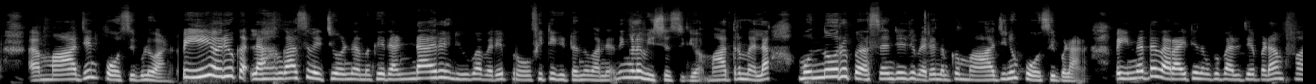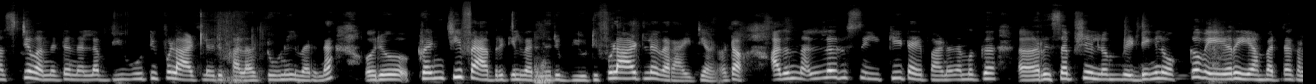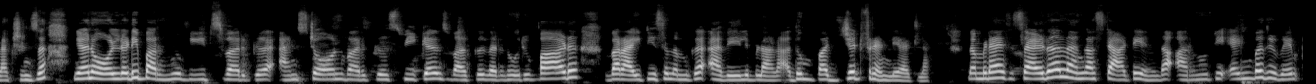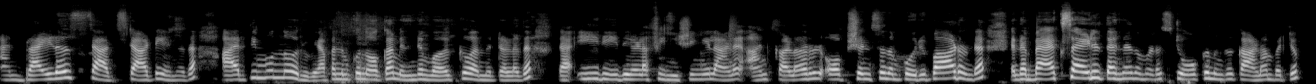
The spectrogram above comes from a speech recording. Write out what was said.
മാർജിൻ പോസിബിളും ആണ്. അപ്പൊ ഈ ഒരു ലഹങ്കാസ് വെച്ചുകൊണ്ട് നമുക്ക് രണ്ടായിരം രൂപ വരെ പ്രോഫിറ്റ് കിട്ടുമെന്ന് പറഞ്ഞാൽ നിങ്ങൾ വിശ്വസിക്കുക. മാത്രമല്ല മുന്നൂറ് പെർസെന്റേജ് വരെ നമുക്ക് മാർജിനും പോസിബിൾ ആണ്. അപ്പൊ ഇന്നത്തെ വെറൈറ്റി നമുക്ക് പരിചയപ്പെടാം. ഫസ്റ്റ് വന്നിട്ട് നല്ല ബ്യൂട്ടിഫുൾ ആയിട്ടുള്ള ഒരു കളർ ടൂണിൽ വരുന്ന ഒരു ക്രഞ്ചി ഫാബ്രിക്കിൽ വരുന്ന ഒരു ബ്യൂട്ടിഫുൾ ആയിട്ടുള്ള വെറൈറ്റി ആണ് കേട്ടോ. അത് നല്ലൊരു സിൽക്കി ടൈപ്പാണ് നമുക്ക് റിസപ്ഷനിലും വെഡിങ്ങിലും ഒക്കെ വെയർ ചെയ്യാൻ പറ്റുന്ന കളക്ഷൻസ് ഞാൻ ഓൾറെഡി പറഞ്ഞു beads work and stone work sequins work വരുന്ന ഒരുപാട് വെറൈറ്റീസ് നമുക്ക് അവൈലബിൾ ആണ്. അതും ബഡ്ജറ്റ് ഫ്രണ്ട്ലി ആയിട്ടുള്ള. നമ്മുടെ സൈഡർ ലങ്ക സ്റ്റാർട്ട് ചെയ്യുന്നത് അറുന്നൂറ്റി എൺപത് രൂപയും ആൻഡ് ബ്രൈഡൽസ് സ്റ്റാർട്ട് ചെയ്യുന്നത് ആയിരത്തി മുന്നൂറ് രൂപ. അപ്പം നമുക്ക് നോക്കാം ഇതിന്റെ വർക്ക് വന്നിട്ടുള്ളത്. ഈ രീതിയിലുള്ള ഫിനിഷിങ്ങിലാണ് ആൻഡ് കളർ ഓപ്ഷൻസ് നമുക്ക് ഒരുപാടുണ്ട്. എന്റെ ബാക്ക് സൈഡിൽ തന്നെ നമ്മുടെ സ്റ്റോക്ക് നിങ്ങൾക്ക് കാണാൻ പറ്റും.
